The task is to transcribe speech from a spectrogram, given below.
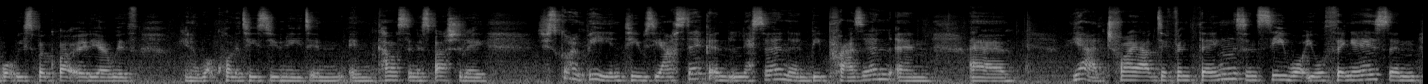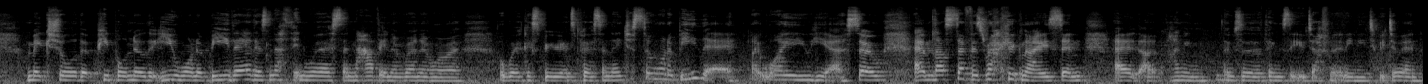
what we spoke about earlier with, you know, what qualities you need in, in casting especially, just got to be enthusiastic and listen and be present and, um, yeah, try out different things and see what your thing is and make sure that people know that you want to be there. There's nothing worse than having a runner or a, a work experience person. They just don't want to be there. Like, why are you here? So um, that stuff is recognised, and uh, I I mean, those are the things that you definitely need to be doing.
